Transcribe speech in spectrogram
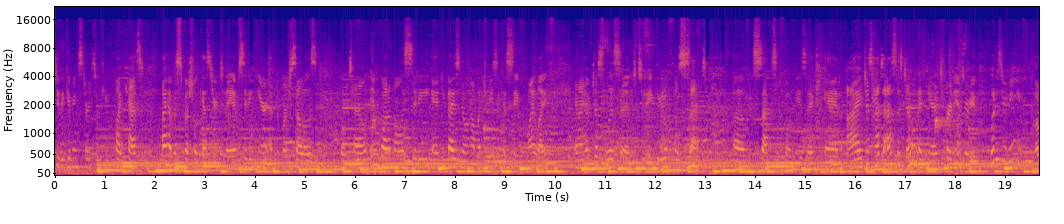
To the Giving Starts With You podcast. I have a special guest here today. I'm sitting here at the Barcelos Hotel in Guatemala City, and you guys know how much music has saved my life. And I have just listened to a beautiful set of saxophone music, and I just had to ask this gentleman here for an interview. What is your name? Hello,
